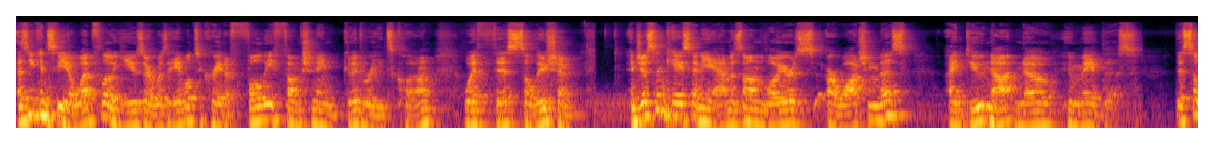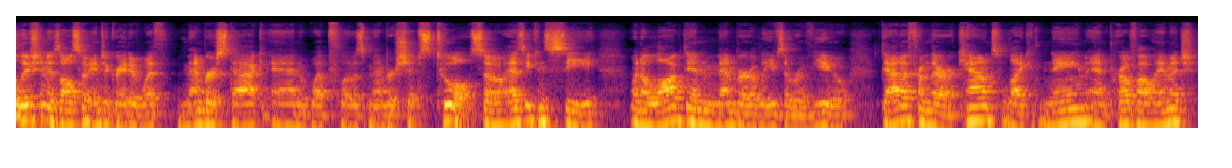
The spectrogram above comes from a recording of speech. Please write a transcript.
As you can see, a Webflow user was able to create a fully functioning Goodreads clone with this solution. And just in case any Amazon lawyers are watching this, I do not know who made this. This solution is also integrated with MemberStack and Webflow's memberships tool. So as you can see, when a logged in member leaves a review, data from their account like name and profile image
